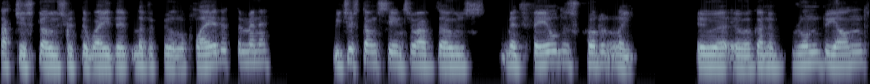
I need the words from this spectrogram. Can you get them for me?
that just goes with the way that Liverpool are playing at the minute we just don't seem to have those midfielders currently who are, who are going to run beyond.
